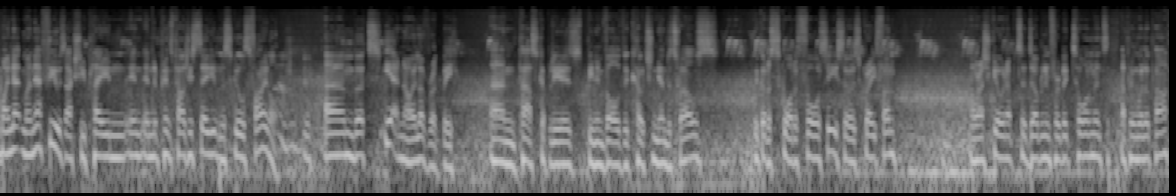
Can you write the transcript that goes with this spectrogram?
my, ne- my nephew is actually playing in, in, the Principality Stadium in the school's final. Oh, okay. um, but yeah, no, I love rugby. And past couple of years, been involved with coaching the under 12s. We've got a squad of 40, so it's great fun. And we're actually going up to Dublin for a big tournament up in Willow Park,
